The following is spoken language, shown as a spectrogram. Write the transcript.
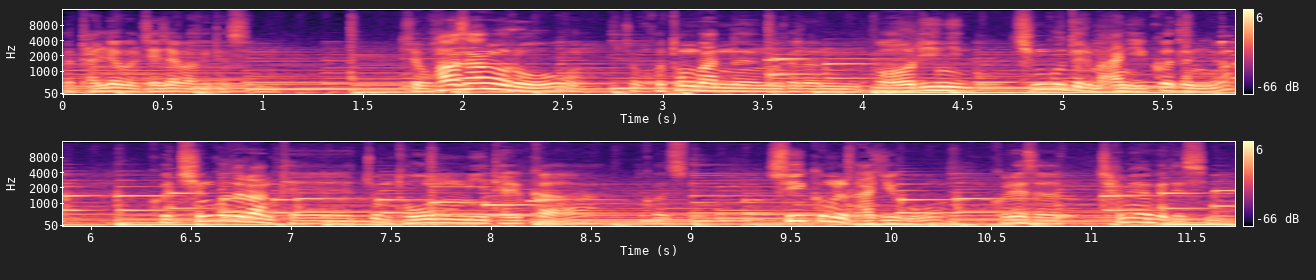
그 달력을 제작하게 됐습니다. 저 화상으로 좀 고통받는 그런 어린 친구들이 많이 있거든요. 그 친구들한테 좀 도움이 될까 그 수- 수익금을 가지고 그래서 참여하게 됐습니다.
